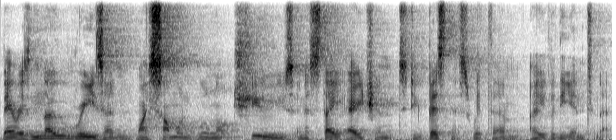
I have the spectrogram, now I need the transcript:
There is no reason why someone will not choose an estate agent to do business with them over the internet.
